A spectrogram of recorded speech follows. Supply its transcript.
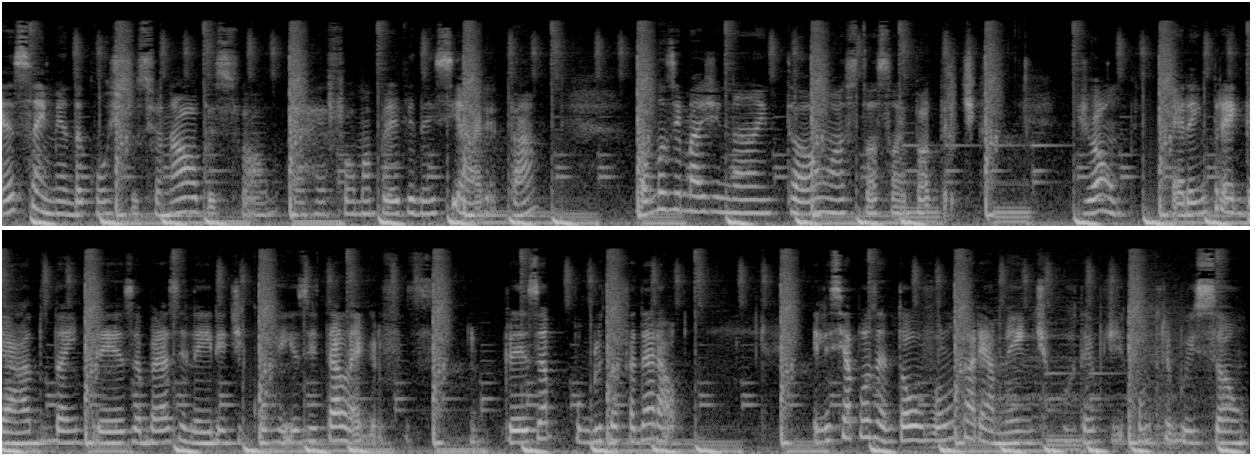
Essa emenda constitucional, pessoal, é a reforma previdenciária, tá? Vamos imaginar então uma situação hipotética. João era empregado da empresa brasileira de Correios e Telégrafos, empresa pública federal. Ele se aposentou voluntariamente por tempo de contribuição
